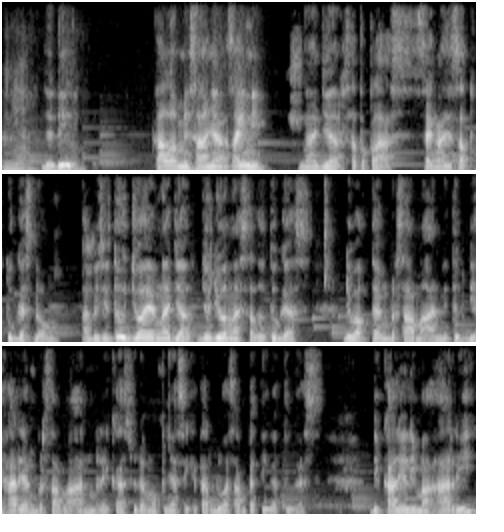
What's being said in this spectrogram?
Ya, Jadi kalau misalnya saya nih ngajar satu kelas, saya ngasih satu tugas dong. Habis itu Jo yang ngajar, Jo juga ngasih satu tugas. Di waktu yang bersamaan itu di hari yang bersamaan mereka sudah mempunyai sekitar 2 sampai 3 tugas. Dikali lima hari,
